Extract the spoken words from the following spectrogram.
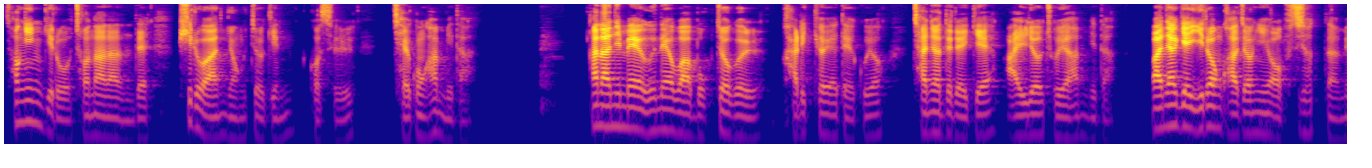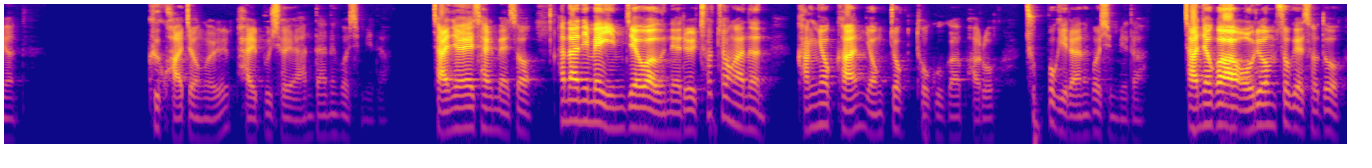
성인기로 전환하는데 필요한 영적인 것을 제공합니다. 하나님의 은혜와 목적을 가리켜야 되고요. 자녀들에게 알려줘야 합니다. 만약에 이런 과정이 없으셨다면 그 과정을 밟으셔야 한다는 것입니다. 자녀의 삶에서 하나님의 임재와 은혜를 초청하는 강력한 영적 도구가 바로 축복이라는 것입니다. 자녀가 어려움 속에서도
